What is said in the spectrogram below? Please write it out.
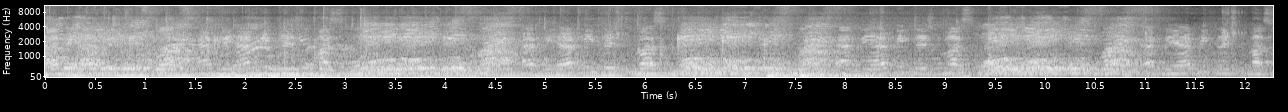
Happy, happy Christmas. Happy, happy Christmas. Merry, Merry Christmas. Happy, happy Christmas. Merry, Merry Christmas. Happy Christmas happy happy Christmas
